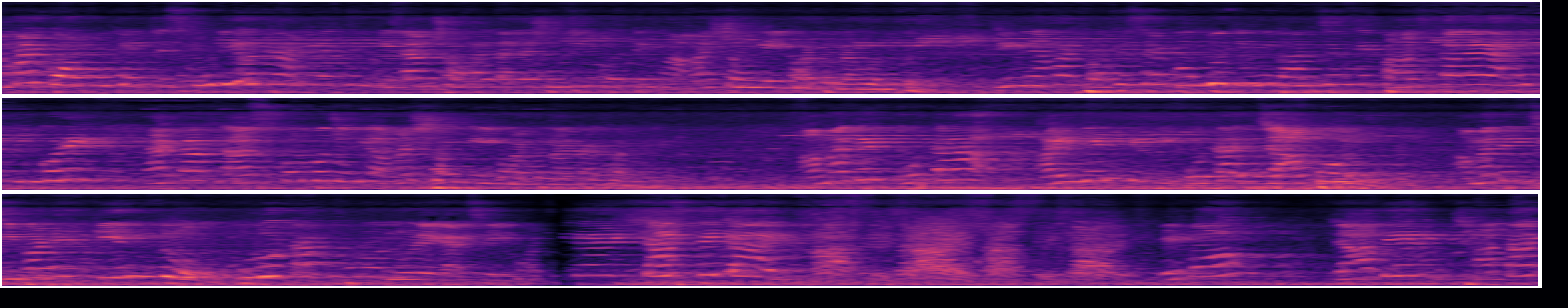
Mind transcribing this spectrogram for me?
আমার কর্মক্ষেত্রে স্টুডিওতে আমি একদিন গেলাম, সকালবেলা শুটিং করতে আমার সঙ্গে এই ঘটনা ঘটলো। যিনি আমার প্রফেসর বন্ধু, তিনি ভাবছেন যে পাঁচতলায় আমি কি করে একা ক্লাস করব যদি আমার সঙ্গে এই ঘটনাটা ঘটে? আমাদের গোটা আইডেন্টিটি গোটা যাপন আমাদের জীবনের কেন্দ্র পুরোটা পুরো নড়ে গেছে। শাস্তি চাই। এবং যাদের ছাতার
